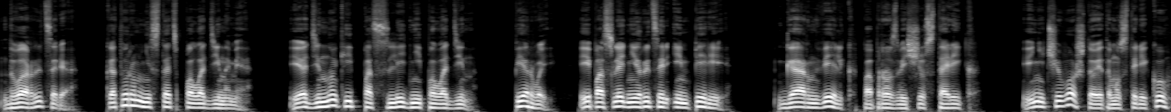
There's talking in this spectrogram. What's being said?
Два рыцаря, которым не стать паладинами. И одинокий последний паладин. Первый и последний рыцарь империи. Гарн Вельк по прозвищу Старик. И ничего, что этому старику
